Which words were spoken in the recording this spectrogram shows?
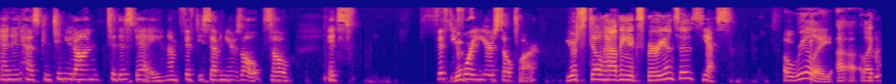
and it has continued on to this day. And I'm 57 years old. So it's 54 years so far. You're still having experiences? Yes. Oh, really? Uh, like, Mhm.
